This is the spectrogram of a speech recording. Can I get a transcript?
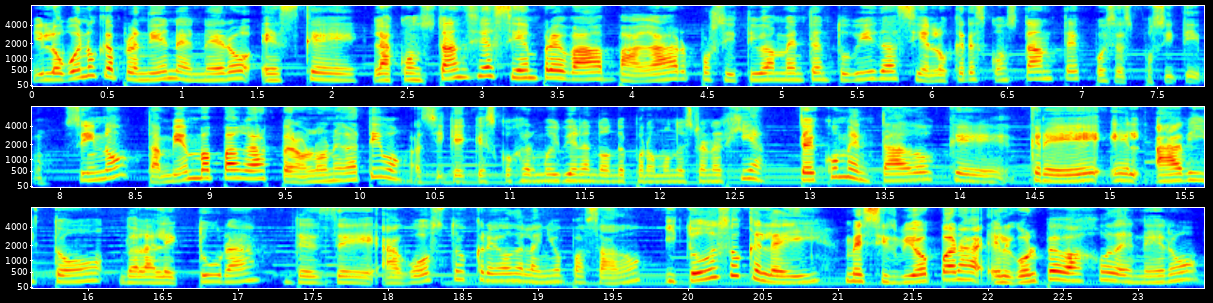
Y lo bueno que aprendí en enero es que la constancia siempre va a pagar positivamente en tu vida. Si en lo que eres constante, pues es positivo. Si no, también va a pagar, pero en lo negativo. Así que hay que escoger muy bien en dónde ponemos nuestra energía. Te he comentado que creé el hábito de la lectura desde agosto, creo, del año pasado. Y todo eso que leí me sirvió para el golpe bajo de enero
